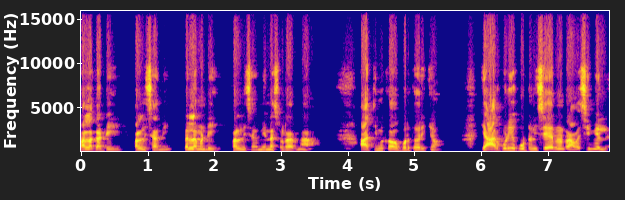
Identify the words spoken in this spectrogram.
பள்ளக்காட்டி பழனிசாமி வெள்ளமண்டி பழனிசாமி என்ன சொல்றாருன்னா அதிமுகவை பொறுத்த வரைக்கும் யார் கூடயும் கூட்டணி சேரணுன்ற அவசியமே இல்லை.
